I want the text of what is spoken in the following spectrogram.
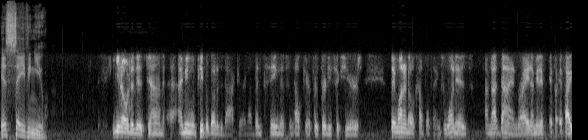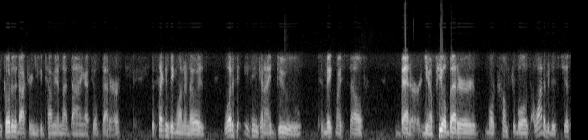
is saving you. You know what it is, John. I mean, when people go to the doctor, and I've been seeing this in healthcare for 36 years, they want to know a couple things. One is, I'm not dying, right? I mean, if, if if I go to the doctor and you can tell me I'm not dying, I feel better. The second thing I want to know is what if anything can I do to make myself better? You know, feel better, more comfortable. A lot of it is just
